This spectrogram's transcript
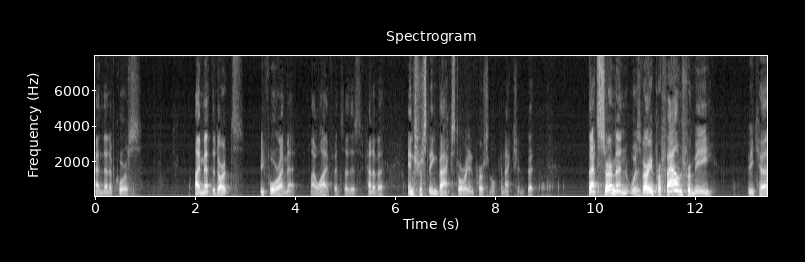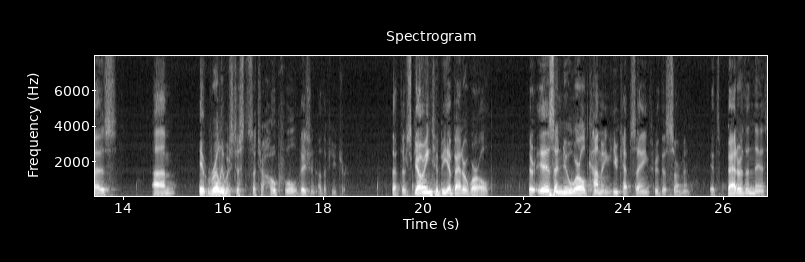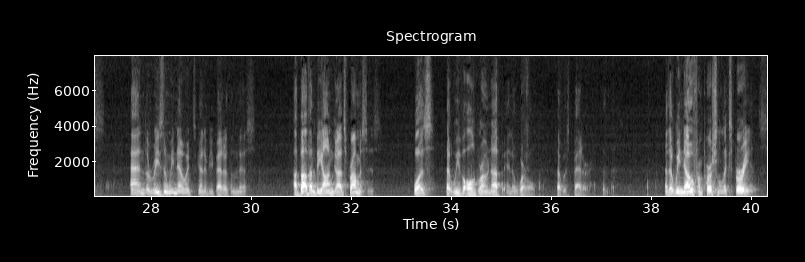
And then, of course, I met the Darts before I met my wife. And so there's kind of an interesting backstory and personal connection. But that sermon was very profound for me because um, it really was just such a hopeful vision of the future. That there's going to be a better world there is a new world coming, he kept saying through this sermon. It's better than this. And the reason we know it's going to be better than this, above and beyond God's promises, was that we've all grown up in a world that was better. And that we know from personal experience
